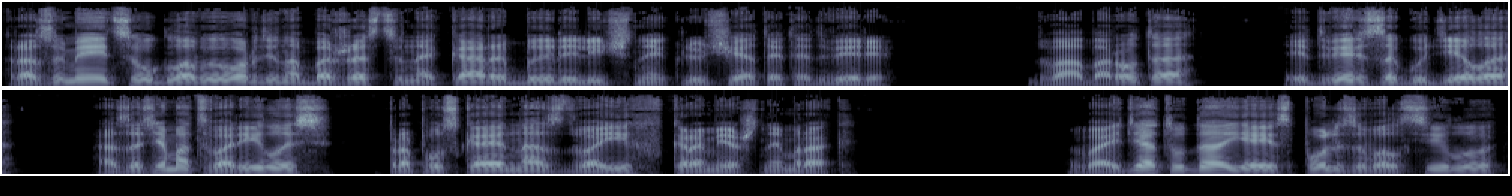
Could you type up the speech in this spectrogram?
Разумеется, у главы Ордена Божественной Кары были личные ключи от этой двери. Два оборота, и дверь загудела, а затем отворилась, пропуская нас двоих в кромешный мрак. Войдя туда, я использовал силу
